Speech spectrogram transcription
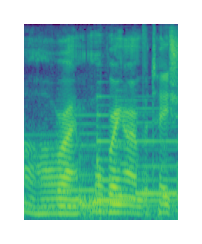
All right, we'll bring our invitation.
